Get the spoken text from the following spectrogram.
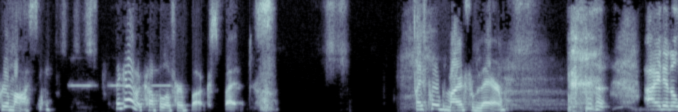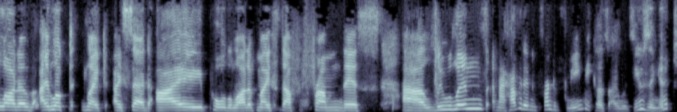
Grimassi. I think I have a couple of her books, but I pulled mine from there. I did a lot of, I looked, like I said, I pulled a lot of my stuff from this uh, Llewellyn's, and I have it in front of me because I was using it.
